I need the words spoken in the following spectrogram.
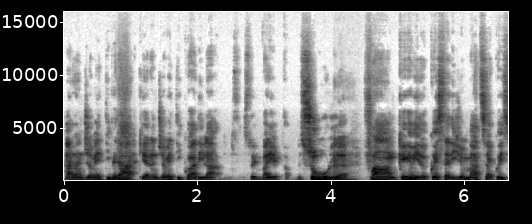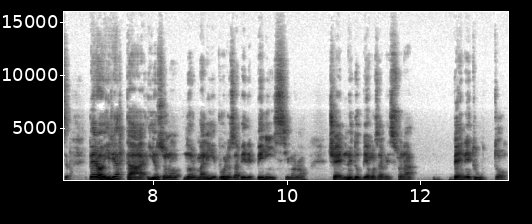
arrangiamenti per archi, arrangiamenti qua di là, sto in varie soul, Mm. funk, capito? E questa dice mazza, questo. Però in realtà io sono normali, voi lo sapete benissimo, no? Cioè noi dobbiamo sapere suonare bene tutto,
